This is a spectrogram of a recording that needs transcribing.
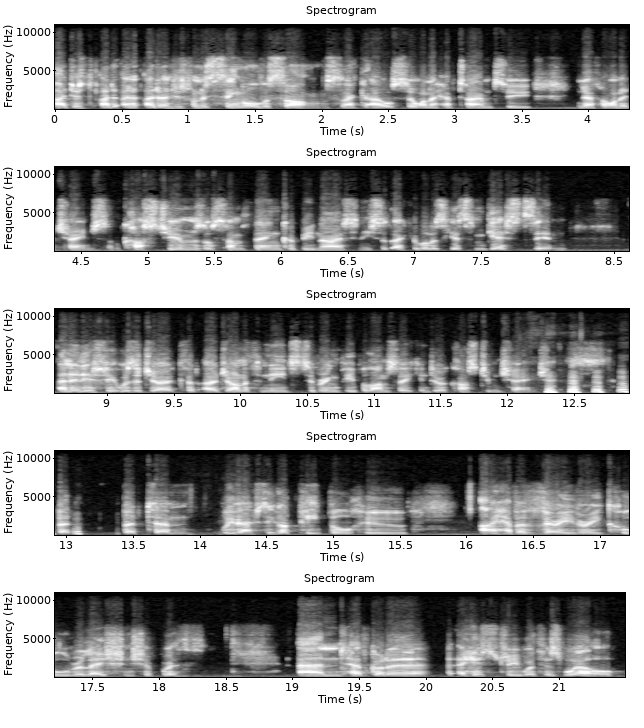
I just I, I don't just want to sing all the songs. Like I also want to have time to, you know, if I want to change some costumes or something, could be nice. And he said, okay, well, let's get some guests in. And initially, it was a joke that oh, Jonathan needs to bring people on so he can do a costume change. but but um, we've actually got people who I have a very very cool relationship with, and have got a, a history with as well.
